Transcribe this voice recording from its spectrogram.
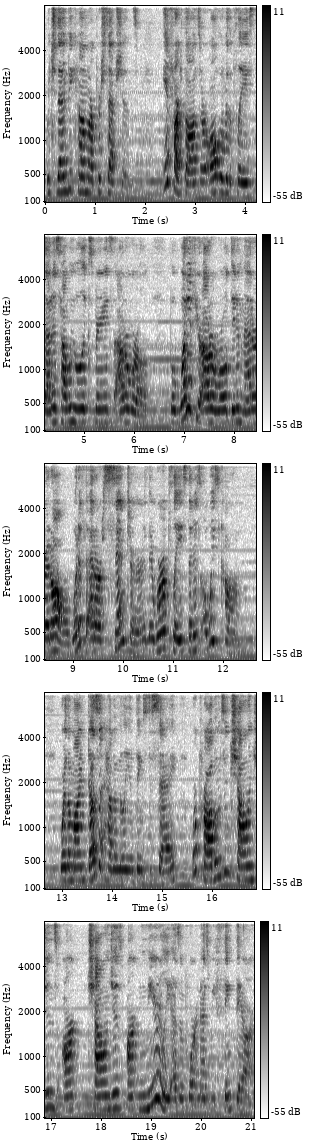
which then become our perceptions. If our thoughts are all over the place, that is how we will experience the outer world. But what if your outer world didn't matter at all? What if at our center there were a place that is always calm, where the mind doesn't have a million things to say, where problems and challenges aren't challenges aren't nearly as important as we think they are.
